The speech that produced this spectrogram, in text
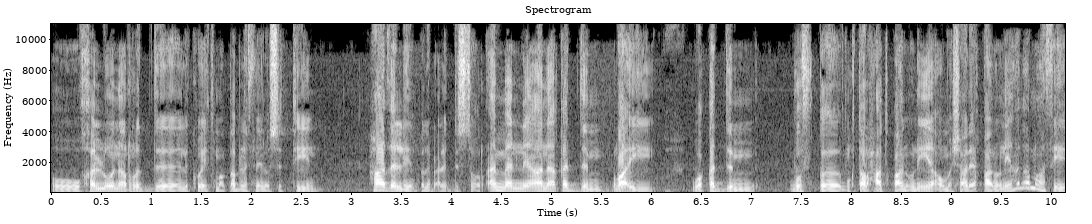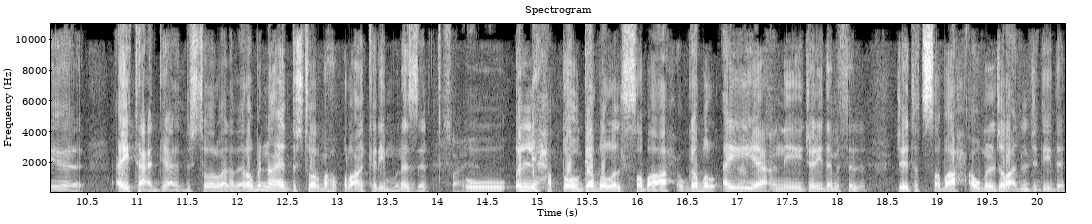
وخلونا نرد الكويت ما قبل 62 هذا اللي ينقلب على الدستور أما أني أنا أقدم رايي وأقدم وفق مقترحات قانونية أو مشاريع قانونية هذا ما في أي تعدي على الدستور ولا غيره وبالنهاية الدستور ما هو قرآن كريم منزل صحيح. واللي حطوه قبل الصباح وقبل أي نعم. يعني جريدة مثل جريدة الصباح أو من الجرائد الجديدة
